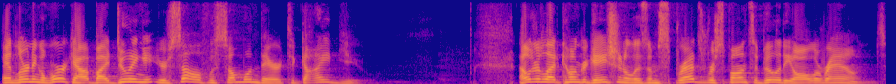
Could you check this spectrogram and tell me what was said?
and learning a workout by doing it yourself with someone there to guide you. Elder led congregationalism spreads responsibility all around.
